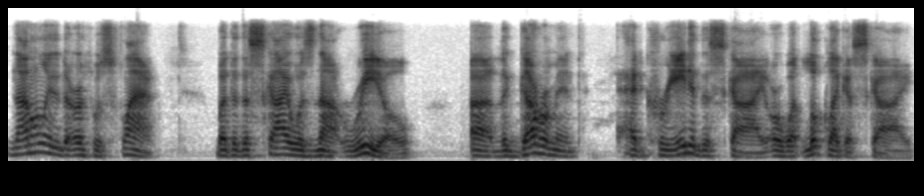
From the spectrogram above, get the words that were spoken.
not only that the Earth was flat, but that the sky was not real uh, the government had created the sky or what looked like a sky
